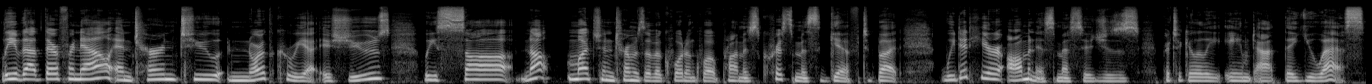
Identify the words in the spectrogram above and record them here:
leave that there for now and turn to North Korea issues. We saw not much in terms of a quote unquote promised Christmas gift, but we did hear ominous messages, particularly aimed at the U.S.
